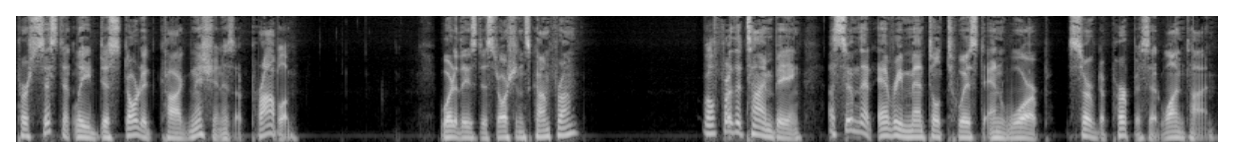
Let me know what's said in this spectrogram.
persistently distorted cognition is a problem. Where do these distortions come from? Well, for the time being, assume that every mental twist and warp served a purpose at one time.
